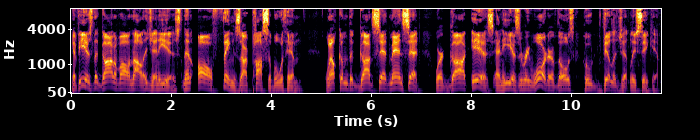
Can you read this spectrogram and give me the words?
If he is the God of all knowledge, and he is, then all things are possible with him. Welcome to God said, man said, where God is, and he is a rewarder of those who diligently seek him.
